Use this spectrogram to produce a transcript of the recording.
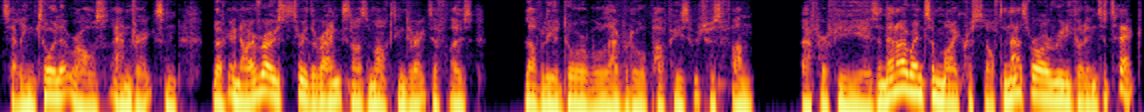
selling toilet rolls, Andrex. And look, you know, I rose through the ranks and I was a marketing director for those lovely, adorable Labrador puppies, which was fun uh, for a few years. And then I went to Microsoft, and that's where I really got into tech.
